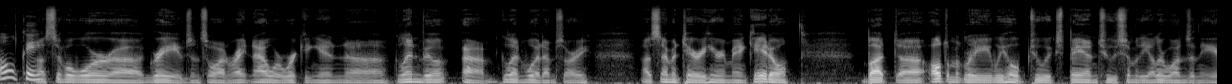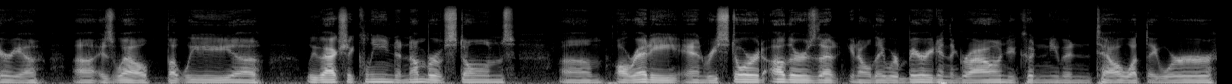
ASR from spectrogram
Oh, okay. uh, Civil War uh, graves and so on. Right now, we're working in uh, Glenville, um, Glenwood. I'm sorry, uh, cemetery here in Mankato. But uh, ultimately, we hope to expand to some of the other ones in the area uh, as well. But we uh, we've actually cleaned a number of stones um, already and restored others that you know they were buried in the ground. You couldn't even tell what they were.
